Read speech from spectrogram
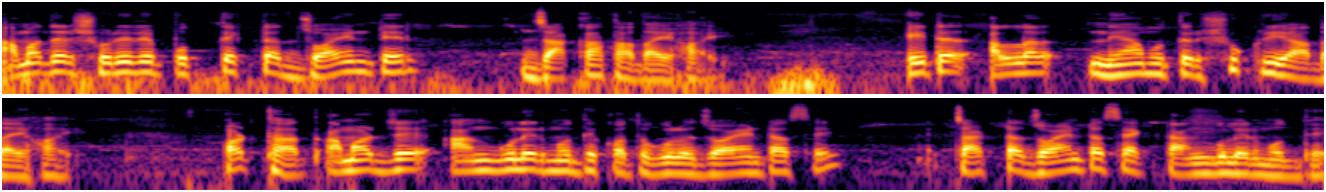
আমাদের শরীরের প্রত্যেকটা জয়েন্টের জাকাত আদায় হয়। এটা আল্লাহর নিয়ামতের সুক্রিয়া আদায় হয়। অর্থাৎ আমার যে আঙ্গুলের মধ্যে কতগুলো জয়েন্ট আছে, চারটা জয়েন্ট আছে, একটা আঙ্গুলের মধ্যে।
